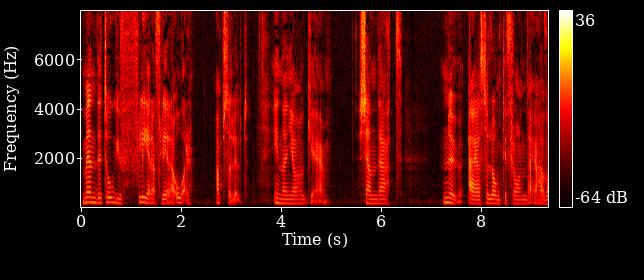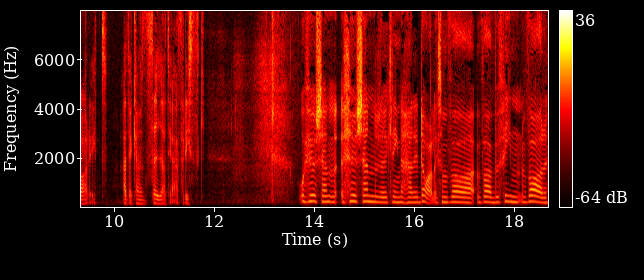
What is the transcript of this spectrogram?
Men det tog ju flera, flera år. Absolut. Innan jag eh, kände att nu är jag så långt ifrån där jag har varit. Att jag kan säga att jag är frisk. Och hur känner, hur känner du kring det här idag? Liksom var, var, befin, var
